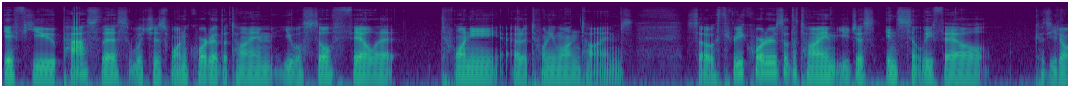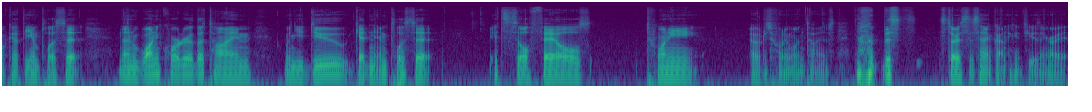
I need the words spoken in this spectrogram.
if you pass this, which is one quarter of the time, you will still fail it 20 out of 21 times. So three quarters of the time you just instantly fail because you don't get the implicit. And then one quarter of the time, when you do get an implicit, it still fails 20 out of 21 times. this starts to sound kind of confusing, right?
